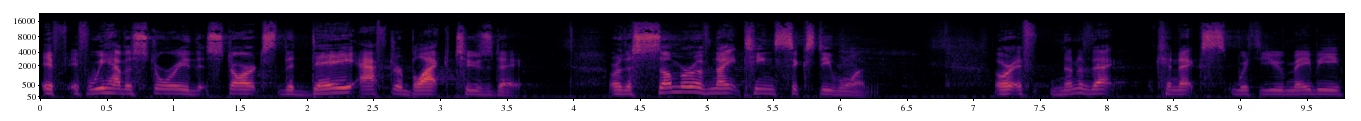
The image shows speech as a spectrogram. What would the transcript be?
if, if we have a story that starts the day after Black Tuesday, or the summer of 1961, or if none of that connects with you, maybe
